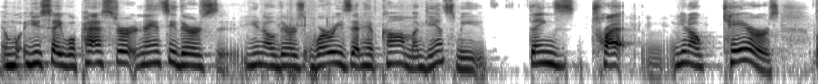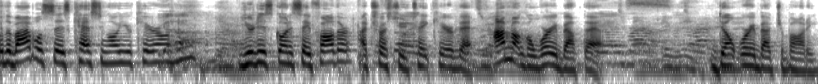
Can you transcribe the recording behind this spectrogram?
And you say, "Well, Pastor Nancy, there's you know, there's worries that have come against me. Things try, you know, cares." Well, the Bible says casting all your care on him. You're just going to say, "Father, I trust you to take care of that. I'm not going to worry about that." Don't worry about your body.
